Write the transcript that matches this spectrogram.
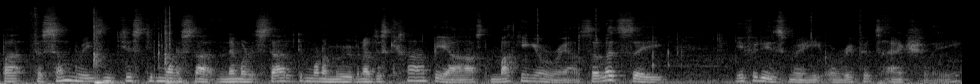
but for some reason just didn't want to start. And then when it started, didn't want to move, and I just can't be asked mucking around. So let's see if it is me or if it's actually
